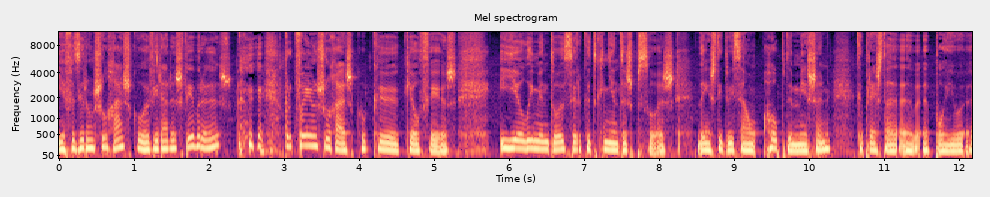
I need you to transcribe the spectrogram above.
e a fazer um churrasco, a virar as febras. Porque foi um churrasco que, que ele fez e alimentou cerca de 500 pessoas da instituição Hope the Mission, que presta a- apoio a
